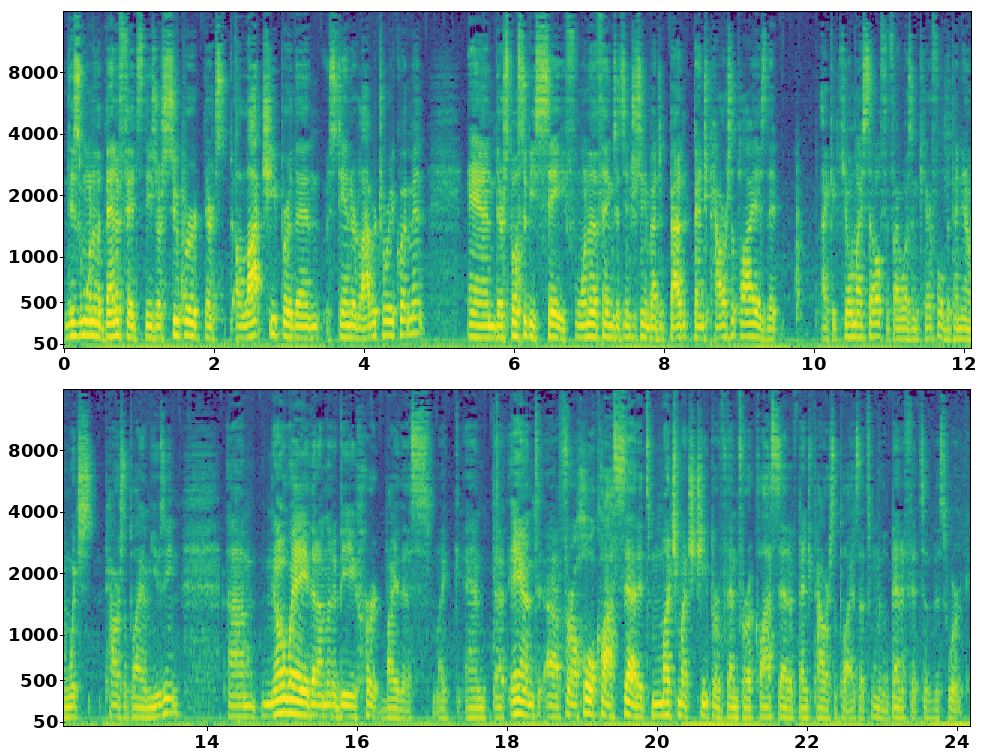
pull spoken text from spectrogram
this is one of the benefits. These are super, they're a lot cheaper than standard laboratory equipment and they're supposed to be safe. One of the things that's interesting about bench power supply is that I could kill myself if I wasn't careful, depending on which power supply I'm using um, no way that I'm going to be hurt by this. Like, and uh, and uh, for a whole class set, it's much much cheaper than for a class set of bench power supplies. That's one of the benefits of this work.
